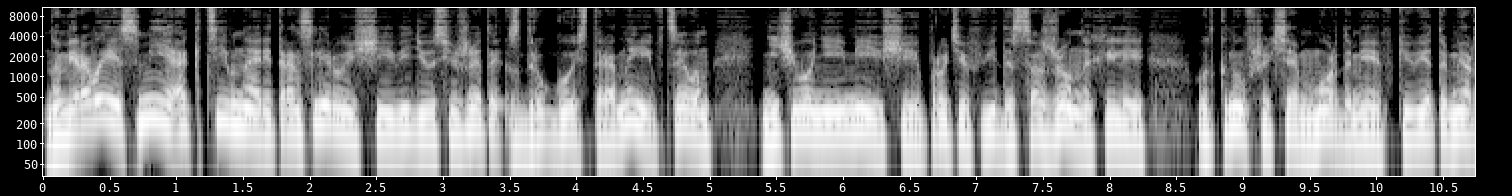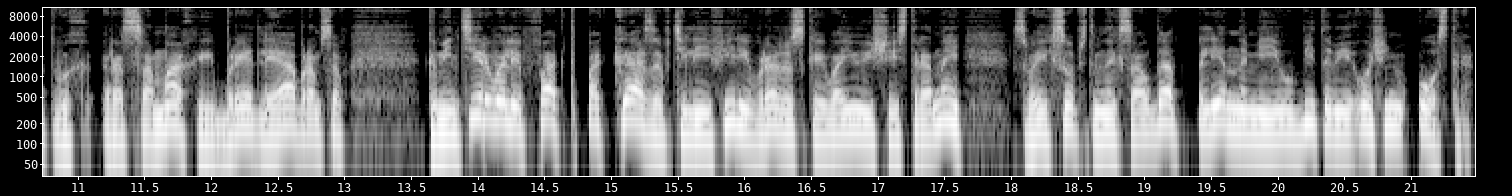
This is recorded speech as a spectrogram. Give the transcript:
Но мировые СМИ, активно ретранслирующие видеосюжеты с другой стороны и в целом ничего не имеющие против вида сожженных или уткнувшихся мордами в кювету мертвых Росомах и Брэдли Абрамсов, комментировали факт показа в телеэфире вражеской воюющей страны своих собственных солдат пленными и убитыми очень остро.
